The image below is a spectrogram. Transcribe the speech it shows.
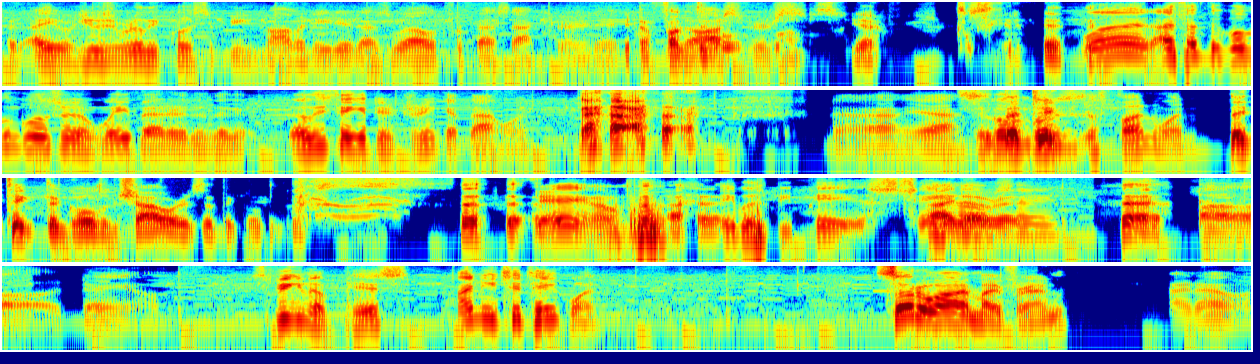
but I, he was really close to being nominated as well for Best Actor in it. yeah, fuck the the, Oscars. Golden Globes. Yeah. What? I thought the Golden Globes are way better than the. At least they get to drink at that one. Nah, yeah, the So Golden they Globes take- is a fun one. they take the golden showers at the golden. Damn, they must be pissed. You I know, know, what I'm saying? Uh, damn. Speaking of piss, I need to take one. so do I, my friend. I know,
